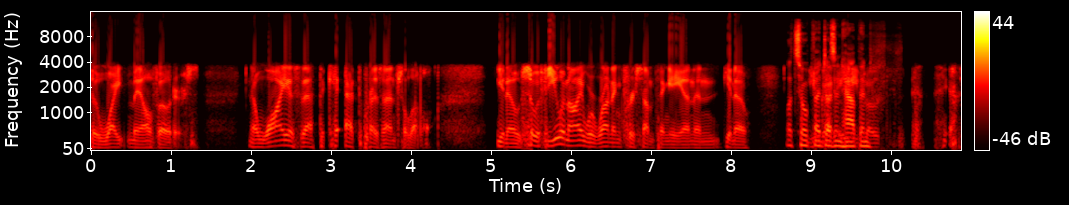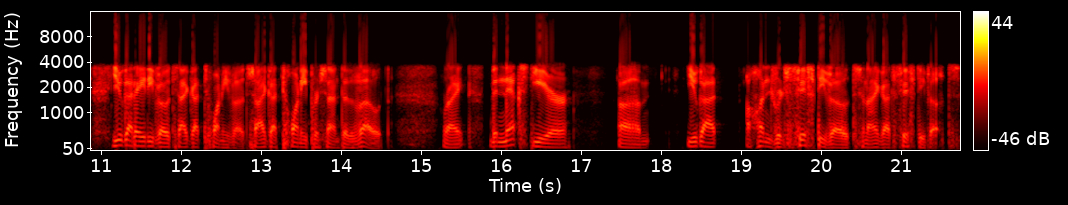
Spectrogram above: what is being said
to white male voters. Now, why is that the, at the presidential level? You know, so if you and I were running for something, Ian, and you know, let's hope that doesn't happen. Votes, you got 80 votes, I got 20 votes, so I got 20% of the vote, right? The next year, um, you got 150 votes, and I got 50 votes.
